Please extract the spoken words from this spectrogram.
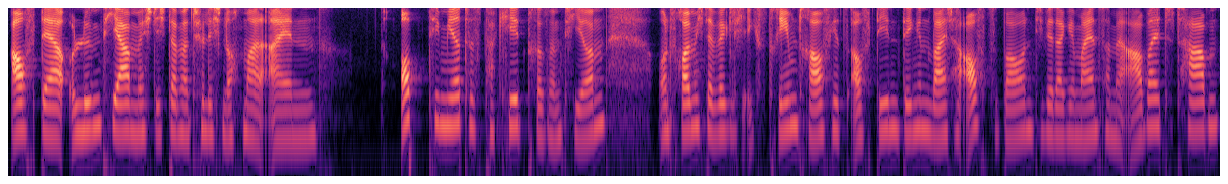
auf der Olympia möchte ich dann natürlich nochmal ein optimiertes Paket präsentieren und freue mich da wirklich extrem drauf, jetzt auf den Dingen weiter aufzubauen, die wir da gemeinsam erarbeitet haben.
